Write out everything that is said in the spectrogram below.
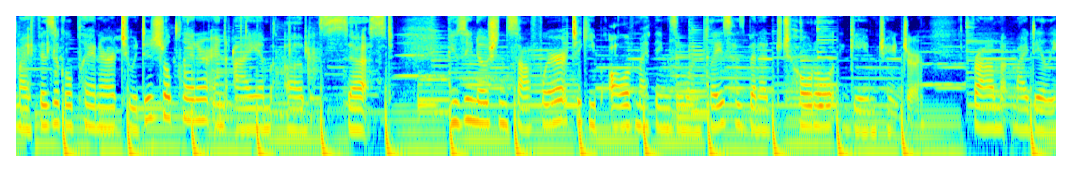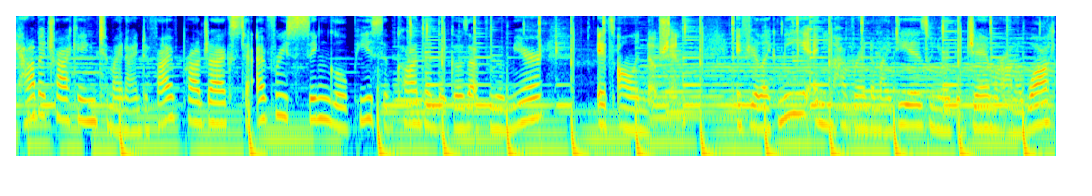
my physical planner to a digital planner, and I am obsessed. Using Notion software to keep all of my things in one place has been a total game changer. From my daily habit tracking to my 9 to 5 projects to every single piece of content that goes up from Mimir, it's all in Notion. If you're like me and you have random ideas when you're at the gym or on a walk,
